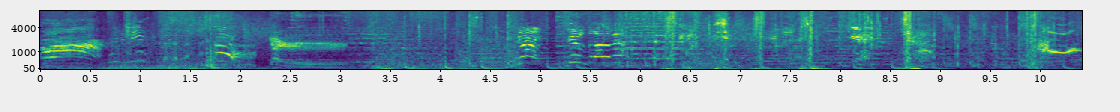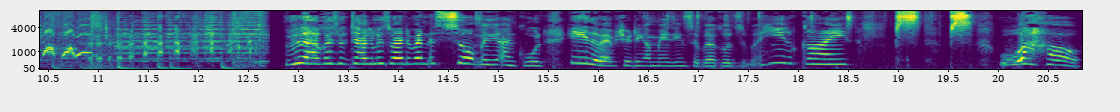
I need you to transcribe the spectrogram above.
Wow, guys, spectacular Spider-Man is so amazing and cool. He's a web shooting amazing super cool super. superhero, guys. Psst, psst. Wow,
